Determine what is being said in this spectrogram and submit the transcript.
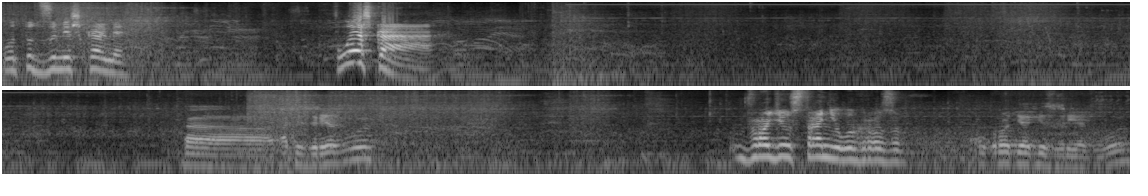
Вот тут за мешками. Флешка! Обезвреживаю. Вроде устранил угрозу. Вроде обезвреживаю.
